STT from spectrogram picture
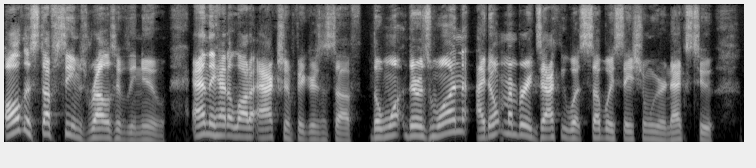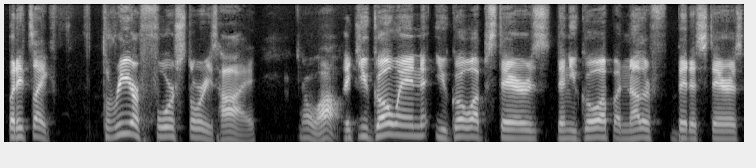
all this stuff seems relatively new, and they had a lot of action figures and stuff. The one there's one I don't remember exactly what subway station we were next to, but it's like three or four stories high Oh wow. like you go in, you go upstairs, then you go up another bit of stairs,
